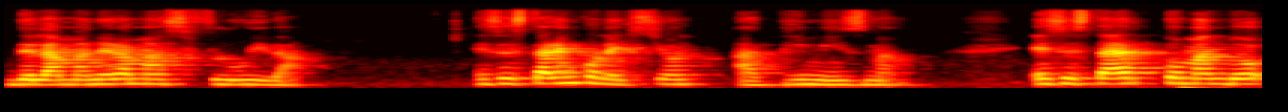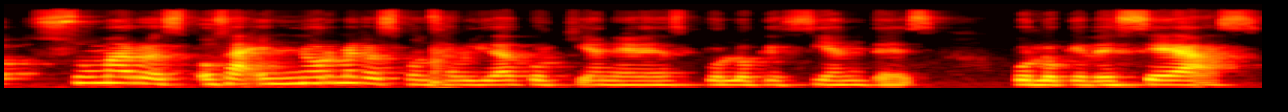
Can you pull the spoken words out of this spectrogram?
de la manera más fluida? Es estar en conexión a ti misma. Es estar tomando suma, o sea, enorme responsabilidad por quién eres, por lo que sientes, por lo que deseas,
